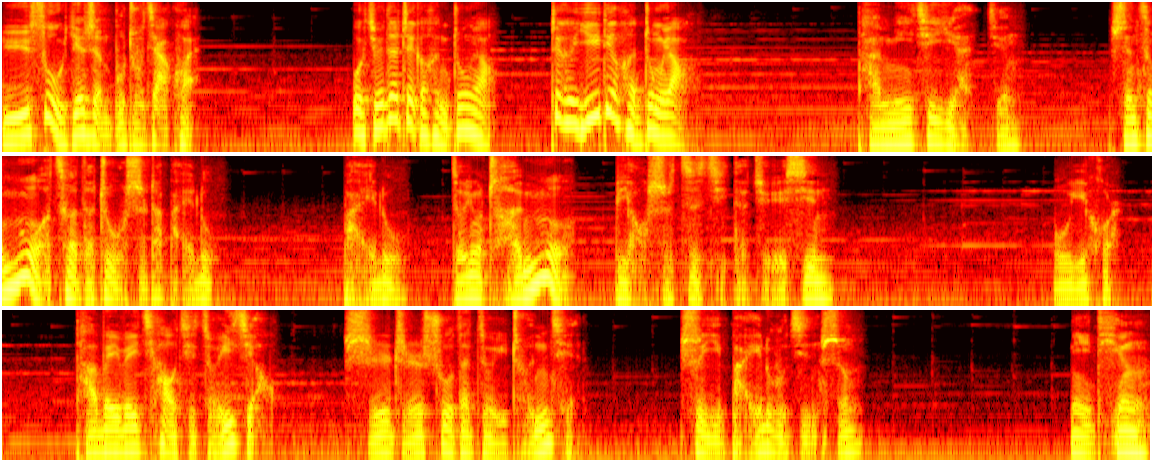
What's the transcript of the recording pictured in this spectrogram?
语速也忍不住加快。我觉得这个很重要，这个一定很重要。他眯起眼睛，神色莫测地注视着白露，白露则用沉默表示自己的决心。不一会儿，他微微翘起嘴角，食指竖在嘴唇前。示意白鹿噤声。你听，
